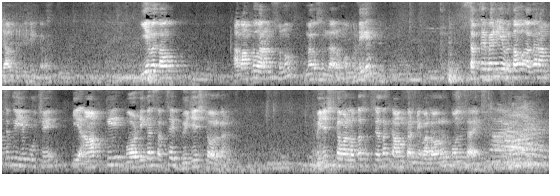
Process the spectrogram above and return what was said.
जाओ जल्दी करो ये बताओ अब आप लोग आराम सुनो मैं को समझा रहा हूँ आपको ठीक है सबसे पहले ये बताओ अगर आपसे कोई ये पूछे कि आपकी बॉडी का सबसे बिजेस्ट ऑर्गन बिजेस्ट का मतलब होता है सबसे ज़्यादा काम करने वाला ऑर्गन कौन सा है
